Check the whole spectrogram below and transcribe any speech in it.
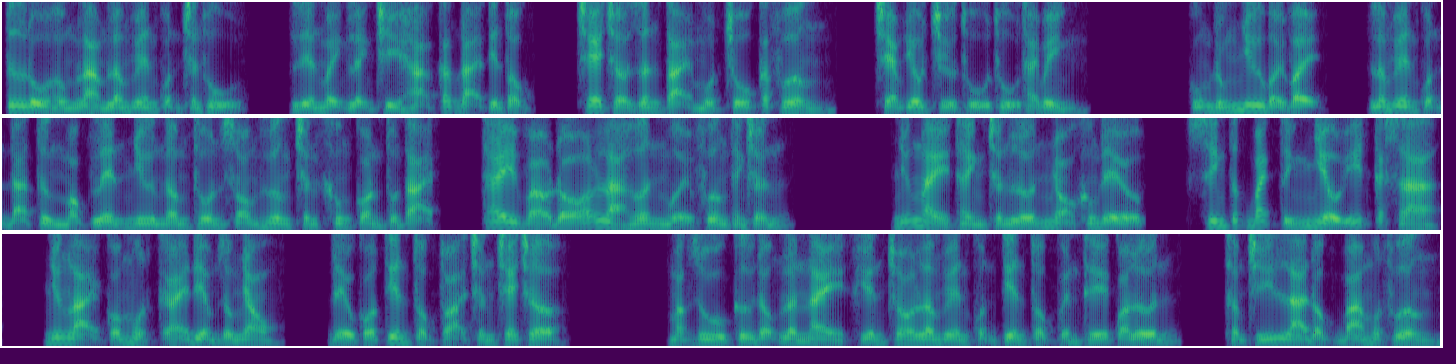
tư đồ hồng làm lâm viên quận trấn thủ, liền mệnh lệnh chỉ hạ các đại tiên tộc, che chở dân tại một chỗ các phương, chém yêu trừ thú thủ thái bình. Cũng đúng như bởi vậy, lâm viên quận đã từng mọc lên như nấm thôn xóm hương chấn không còn tồn tại, thay vào đó là hơn mười phương thành trấn những này thành trấn lớn nhỏ không đều, sinh tức bách tính nhiều ít cách xa, nhưng lại có một cái điểm giống nhau, đều có tiên tộc tọa trấn che chở. Mặc dù cử động lần này khiến cho lâm viên quận tiên tộc quyền thế quá lớn, thậm chí là độc bá một phương,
